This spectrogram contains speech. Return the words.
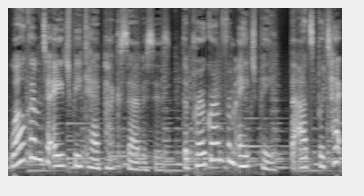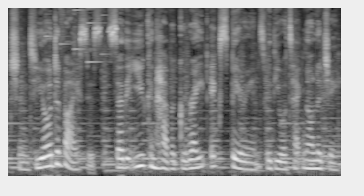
Welcome to HP Care Pack Services, the program from HP that adds protection to your devices so that you can have a great experience with your technology.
